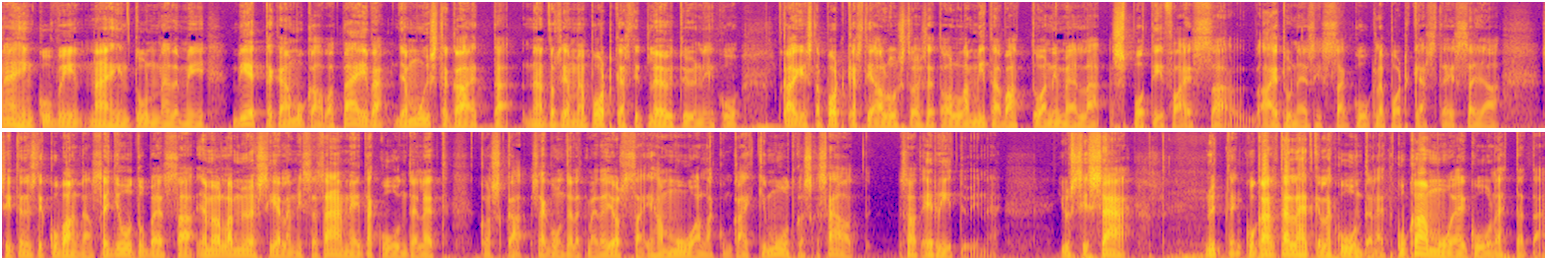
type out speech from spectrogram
näihin kuviin, näihin tunnelmiin. Viettäkää mukava päivä ja muistakaa, että nämä tosiaan meidän podcastit löytyy niin kuin kaikista podcastialustoista, että olla mitä vattua nimellä Spotifyssa, iTunesissa, Google-podcasteissa ja sitten tietysti kuvan kanssa YouTubessa. Ja me ollaan myös siellä, missä sä meitä kuuntelet, koska sä kuuntelet meitä jossain ihan muualla kuin kaikki muut, koska sä oot, sä oot erityinen. Just siis sä, nyt kuka tällä hetkellä kuuntelet, kukaan muu ei kuule tätä.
